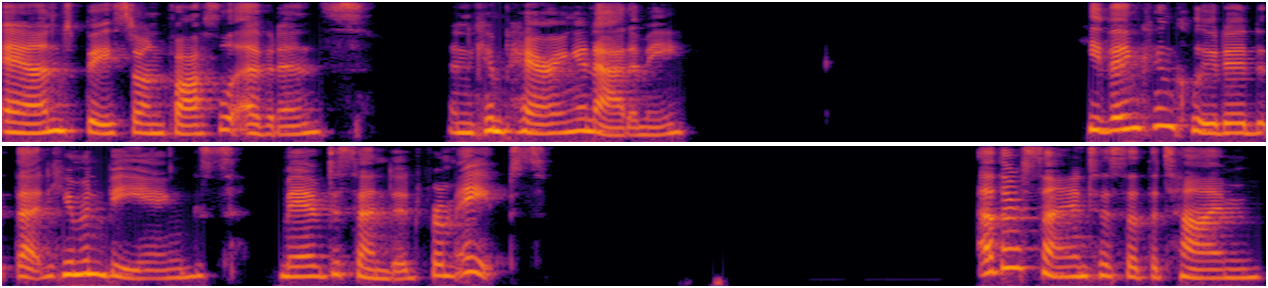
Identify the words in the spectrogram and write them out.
And based on fossil evidence and comparing anatomy, he then concluded that human beings may have descended from apes. Other scientists at the time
